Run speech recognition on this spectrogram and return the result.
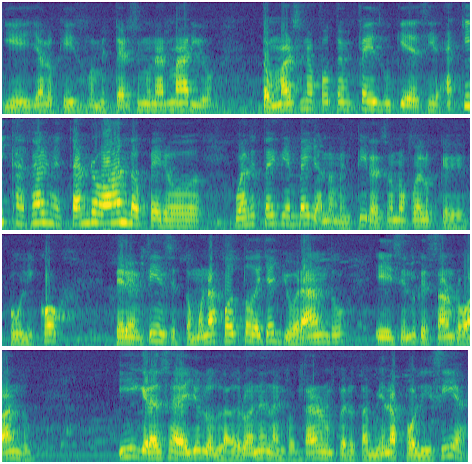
y ella lo que hizo fue meterse en un armario, tomarse una foto en Facebook y decir, aquí casal me están robando, pero igual estáis bien bella. No, mentira, eso no fue lo que publicó. Pero en fin, se tomó una foto de ella llorando y diciendo que estaban robando. Y gracias a ellos los ladrones la encontraron, pero también la policía.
